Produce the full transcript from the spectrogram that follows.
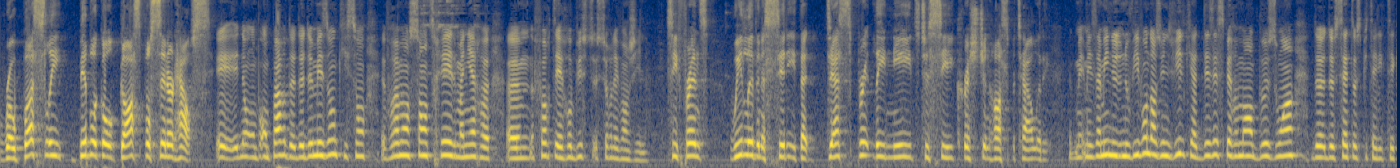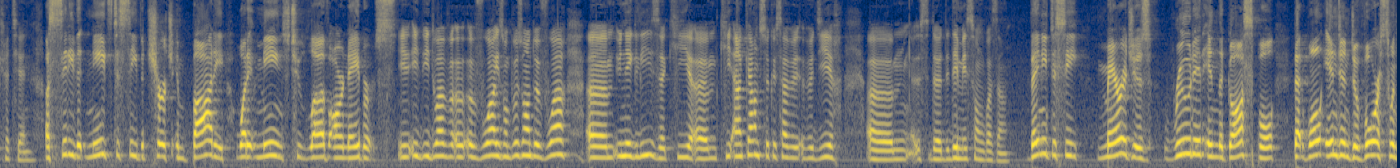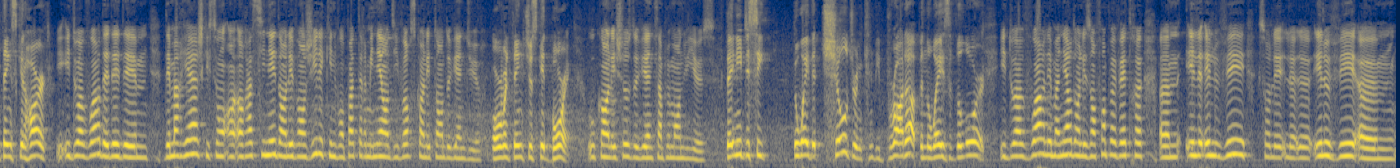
robustly biblical, gospel centered house. Et non, on, on parle de, de maisons qui sont vraiment centrées de manière euh, forte et robuste sur l'Évangile. See, friends, we live in a city that desperately needs to see Christian hospitality. Mes, mes amis, nous, nous vivons dans une ville qui a désespérément besoin de, de cette hospitalité chrétienne. A city that needs to see the church embody what it means to love our neighbors. Ils, doivent euh, euh, voir, ils ont besoin de voir euh, une Église qui, euh, qui incarne ce que ça veut, veut dire euh, d'aimer son voisin. They need to see marriages rooted in the gospel that won't end in divorce when things get hard. Ils ils doivent voir des, des- des- des mariages qui sont en- enracinés dans l'Évangile et qui ne vont pas terminer en divorce quand les temps deviennent durs or when things just get boring. ou quand les choses deviennent simplement ennuyeuses. They need to see the way that children can be brought up in the ways of the Lord. Ils doivent voir les manières dont les enfants peuvent être euh, éle- élevés, sur les, le- le- élevés euh,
